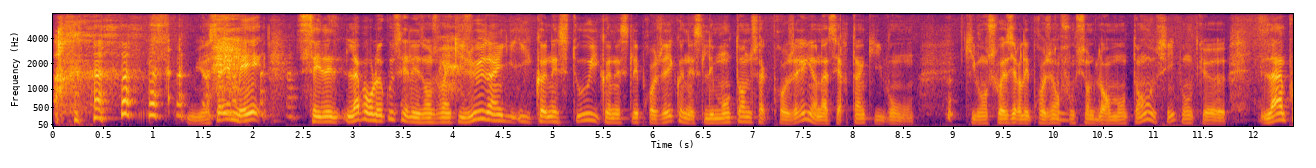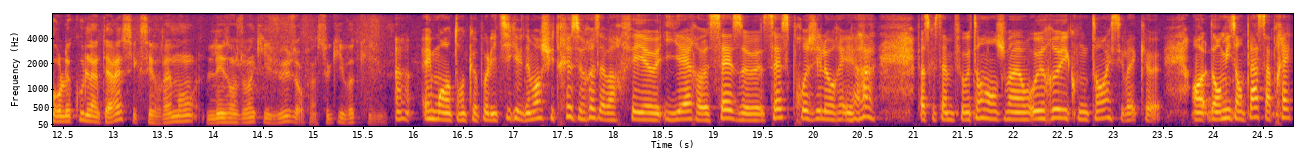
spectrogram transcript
mieux c'est, mais c'est là pour le coup, c'est les angevins qui jugent. Hein. Ils, connaissent tout, ils connaissent les projets, ils connaissent les montants de chaque projet. Il y en a certains qui vont, qui vont choisir les projets en fonction de leur montant aussi. Donc euh, là, pour le coup, l'intérêt, c'est que c'est vraiment les angevins qui jugent, enfin ceux qui votent qui jugent. Ah, et moi, en tant que politique, évidemment, je suis très heureuse d'avoir fait euh, hier 16, euh, 16 projets lauréats parce que ça me fait autant d'angevins heureux et contents. Et c'est vrai que dans mise en place, après,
